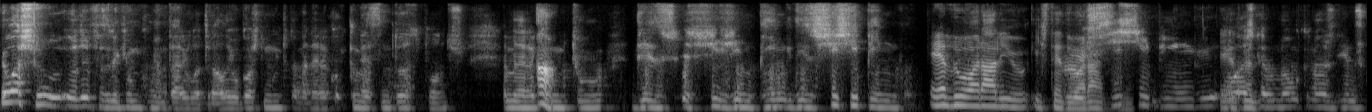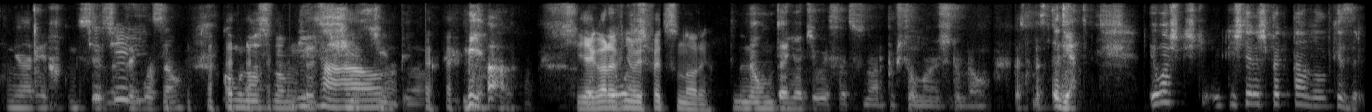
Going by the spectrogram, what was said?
Eu acho, eu devo fazer aqui um comentário lateral. Eu gosto muito da maneira como começa-me 12 pontos. A maneira Ah. como tu dizes Xi Jinping, dizes Xi Jinping. É do horário, isto é do horário. Xi Jinping, É, eu mas- acho que é o nome que nós devíamos cunhar e reconhecer Xi. na triangulação como o nosso nome Miau. Xi Jinping. E agora vinha o efeito sonoro. Não tenho aqui o efeito sonoro porque estou longe do meu. Mas, adiante. Eu acho que isto, que isto era expectável. Quer dizer,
